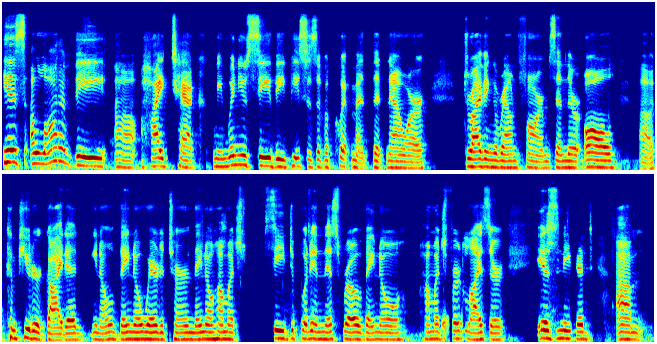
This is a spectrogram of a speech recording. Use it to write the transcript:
Is a lot of the uh, high tech, I mean, when you see the pieces of equipment that now are driving around farms and they're all uh, computer guided, you know, they know where to turn, they know how much seed to put in this row, they know how much fertilizer is needed. Um,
